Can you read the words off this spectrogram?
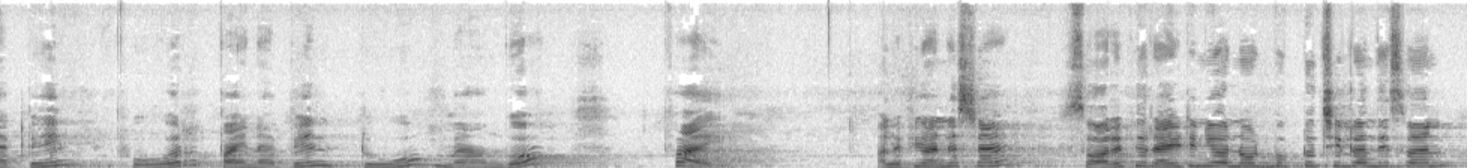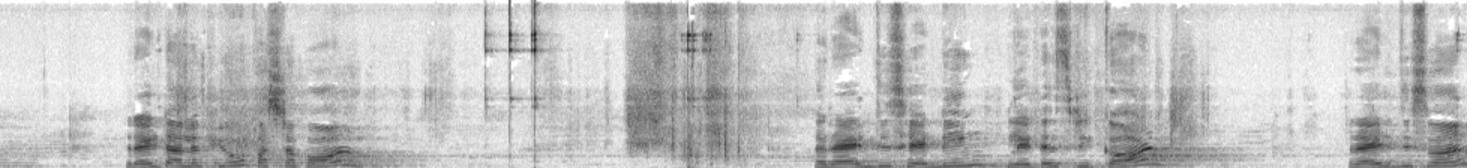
apple 4 pineapple 2 mango 5 all of you understand? So all of you write in your notebook to children this one. Write all of you first of all write this heading let us record. Write this one.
